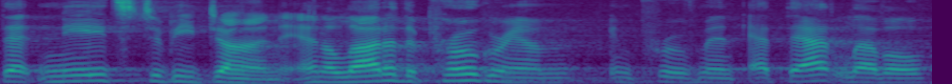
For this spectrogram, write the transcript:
that needs to be done and a lot of the program improvement at that level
